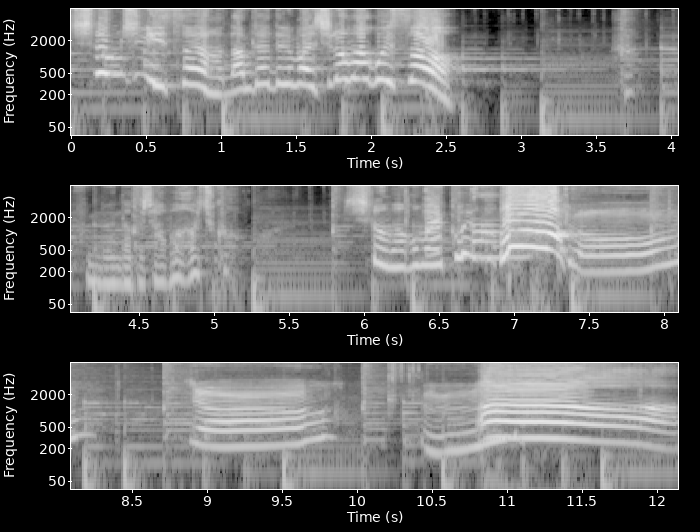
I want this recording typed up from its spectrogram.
실험실이 있어요. 남자들만 실험하고 있어. 분명 나도 잡아가지고 실험하고 말 거야. 어! 음? 아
